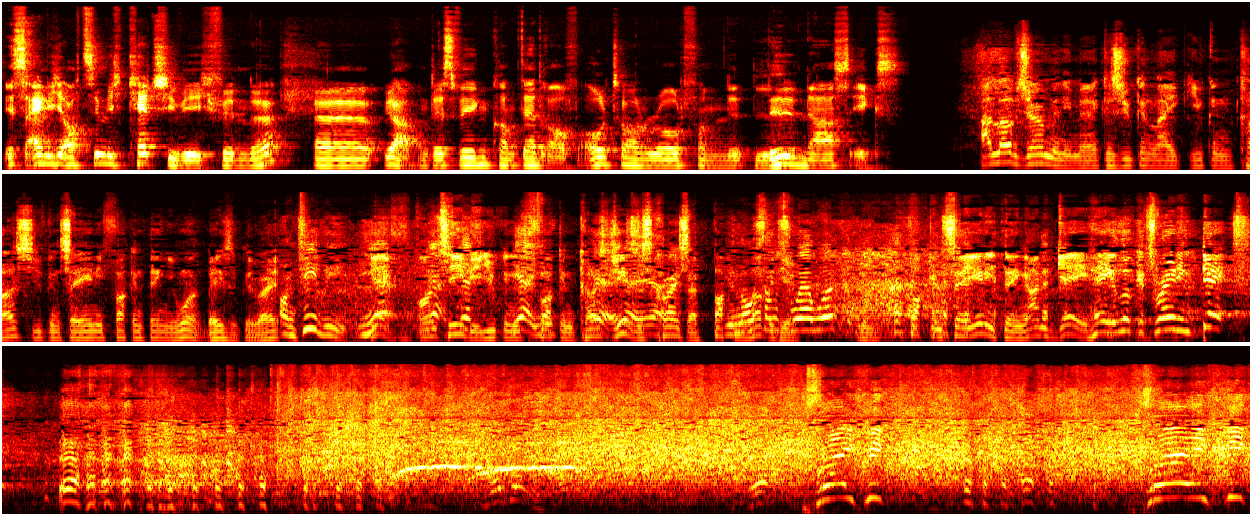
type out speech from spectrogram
Ist eigentlich auch ziemlich catchy, wie ich finde. Äh, ja, und deswegen kommt der drauf. Old Town Road von Lil Nas X. I love Germany, man, because you can like you can cuss, you can say any fucking thing you want, basically, right? On TV, yeah, on yes, TV yes. you can Yeah, fucking cuss. yeah, Jesus. Christ, I fucking You know love some it here. swear word? I mean, fucking say anything. I'm gay. Hey, look, it's raining dicks. Freifik! Freifik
